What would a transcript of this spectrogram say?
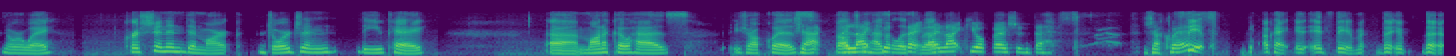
Norway, Christian in Denmark, George in the UK, uh, Monaco has Jacques. Jacques. I like has your Elizabeth. I like your version best. Jacques. Okay, it, it's the the the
